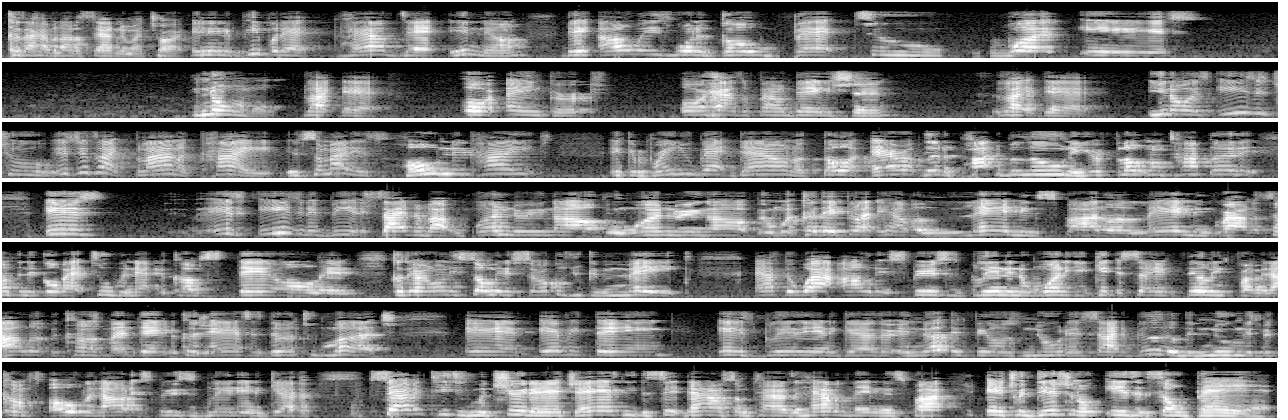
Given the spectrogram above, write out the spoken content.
because i have a lot of saturn in my chart. And then the people that have that in them they always want to go back to what is normal like that anchored or has a foundation like that. You know it's easy to it's just like flying a kite. If somebody is holding the kite it can bring you back down or throw an air up there to pop the balloon and you're floating on top of it. Is easy to be excited about wandering off and wandering off and because they feel like they have a landing spot or a landing ground or something to go back to when that becomes stale and because there are only so many circles you can make. After a while all the experiences blend into one and you get the same feeling from it. All of it becomes mundane because your ass has done too much and everything is blending in together and nothing feels new. The excitability of the newness becomes old and all the experiences blend in together. Saturn teaches maturity that your ass need to sit down sometimes and have a landing spot, and traditional isn't so bad.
